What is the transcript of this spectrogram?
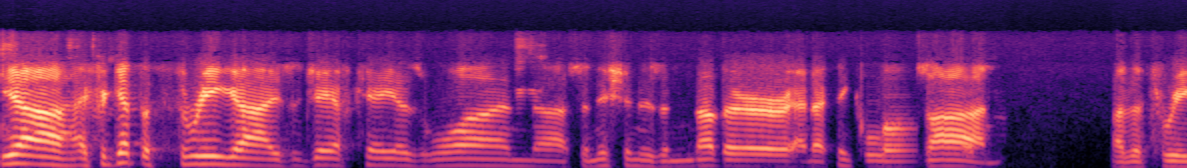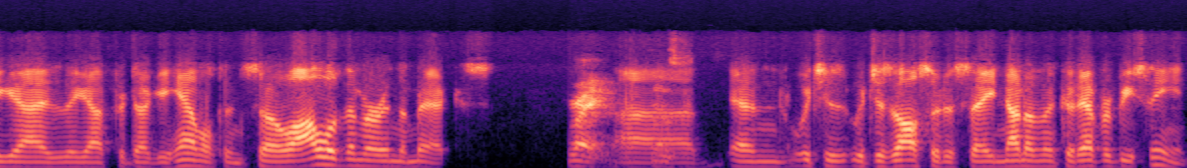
Yeah, I forget the three guys. JFK is one, uh, Senyshyn is another, and I think Lauzon are the three guys they got for Dougie Hamilton. So all of them are in the mix, right? Uh, and which is which is also to say none of them could ever be seen.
